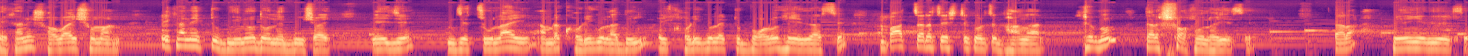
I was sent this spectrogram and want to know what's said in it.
এখানে সবাই সমান। এখানে একটু বিনোদনের বিষয়। এই যে যে চুলাই আমরা খড়িগুলা দিই, এই খড়িগুলো একটু বড় হয়ে যাচ্ছে, বাচ্চারা চেষ্টা করছে ভাঙার এবং তারা সফল হয়েছে, তারা ভেঙে দিয়েছে।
